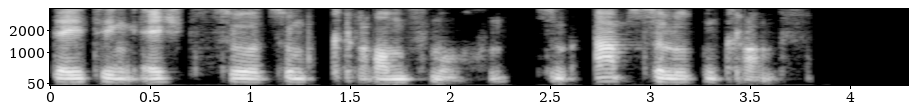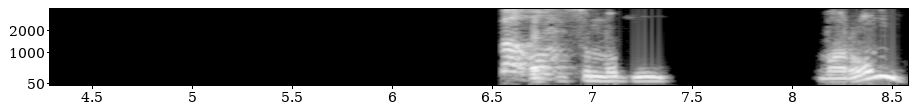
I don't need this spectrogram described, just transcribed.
Dating echt zu, zum Krampf machen. Zum absoluten Krampf. Warum? Das ist so. Warum?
